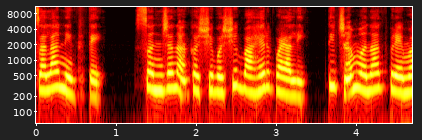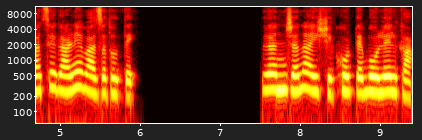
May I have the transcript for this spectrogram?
चला निघते. संजना कशीबशी बाहेर पळाली. तिच्या मनात प्रेमाचे गाणे वाजत होते. रंजनाईशी खोटे बोलेल का?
